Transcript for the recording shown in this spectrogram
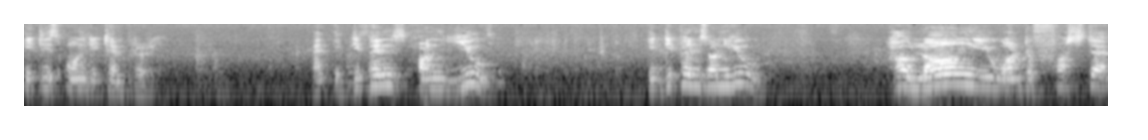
it is only temporary. And it depends on you. It depends on you. How long you want to foster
